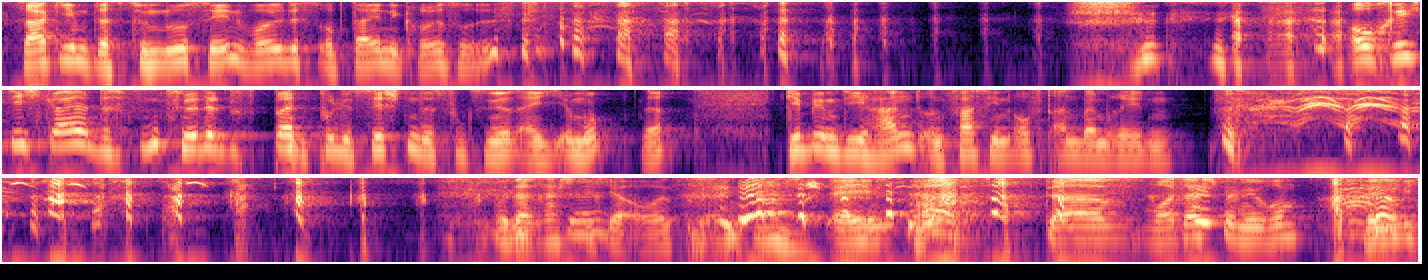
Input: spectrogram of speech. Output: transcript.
sag ihm, dass du nur sehen wolltest, ob deine größer ist. Auch richtig geil, das funktioniert bei den Polizisten, das funktioniert eigentlich immer. Ja. Gib ihm die Hand und fass ihn oft an beim Reden. Oder rasch dich ja aus. Ey, da, da boah, das bei mir rum. Wenn, mich,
